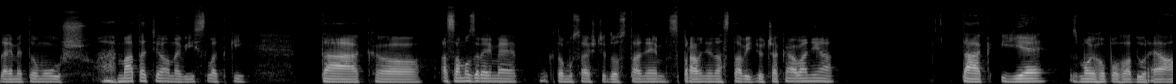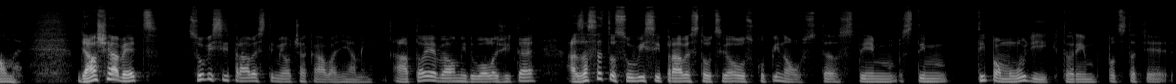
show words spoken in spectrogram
dajme tomu už matateľné výsledky, tak a samozrejme, k tomu sa ešte dostanem, správne nastaviť očakávania, tak je z môjho pohľadu reálne. Ďalšia vec súvisí práve s tými očakávaniami. A to je veľmi dôležité. A zase to súvisí práve s tou cieľovou skupinou, s, tým, s tým typom ľudí, ktorým v podstate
